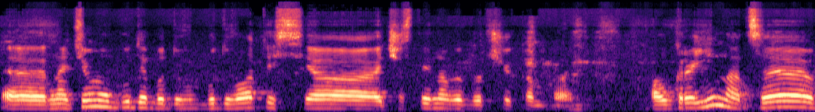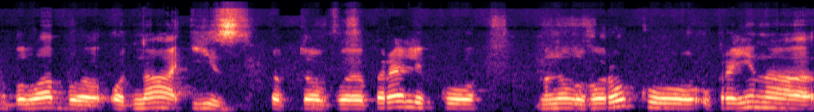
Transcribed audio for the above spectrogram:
е, на цьому буде будуватися частина виборчої кампанії. А Україна це була б одна із. Тобто, в переліку минулого року Україна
